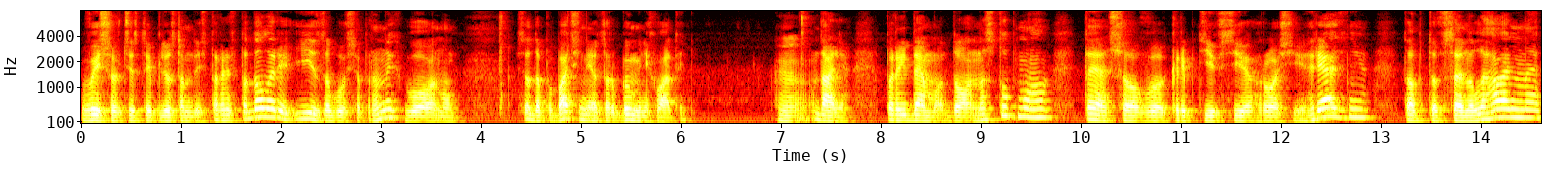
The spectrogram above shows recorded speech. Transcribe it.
вийшов чистий плюс там десь 300 доларів і забувся про них, бо ну, все, до побачення, я заробив, мені хватить. М, Далі перейдемо до наступного. Те, що в крипті всі гроші грязні, тобто все нелегальне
